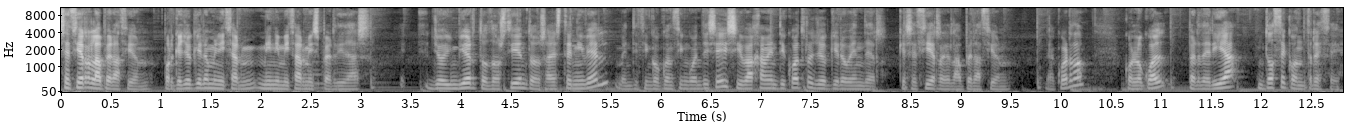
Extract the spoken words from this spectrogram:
se cierra la operación, porque yo quiero minimizar, mis pérdidas. Yo invierto 200 a este nivel, 25,56, si baja 24 yo quiero vender, que se cierre la operación, ¿de acuerdo? Con lo cual perdería 12,13.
